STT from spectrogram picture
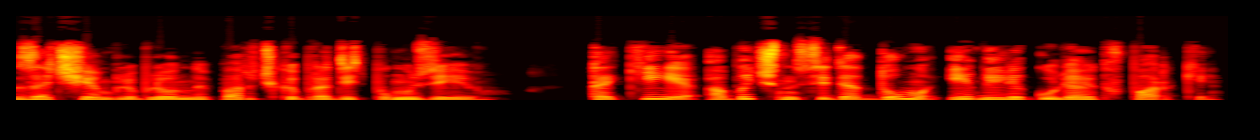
Зачем влюбленной парочкой бродить по музею? Такие обычно сидят дома или гуляют в парке.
